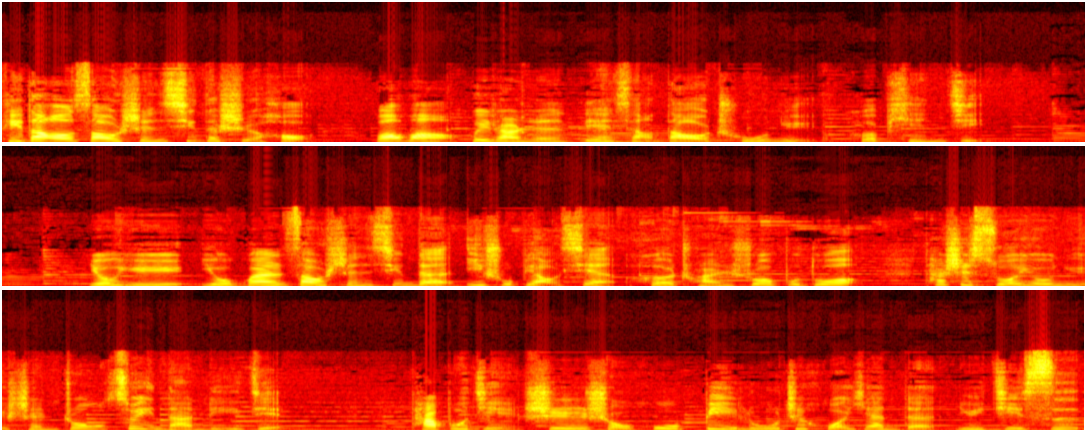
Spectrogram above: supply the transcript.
提到造神星的时候，往往会让人联想到处女和贫瘠。由于有关造神星的艺术表现和传说不多。她是所有女神中最难理解。她不仅是守护壁炉之火焰的女祭司，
